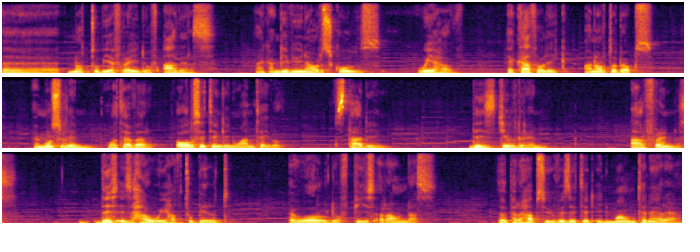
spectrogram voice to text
uh, not to be afraid of others. I can give you in our schools, we have a Catholic, an Orthodox, a Muslim, whatever, all sitting in one table, studying. These children are friends. This is how we have to build a world of peace around us. Uh, perhaps you visited in mountain area,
